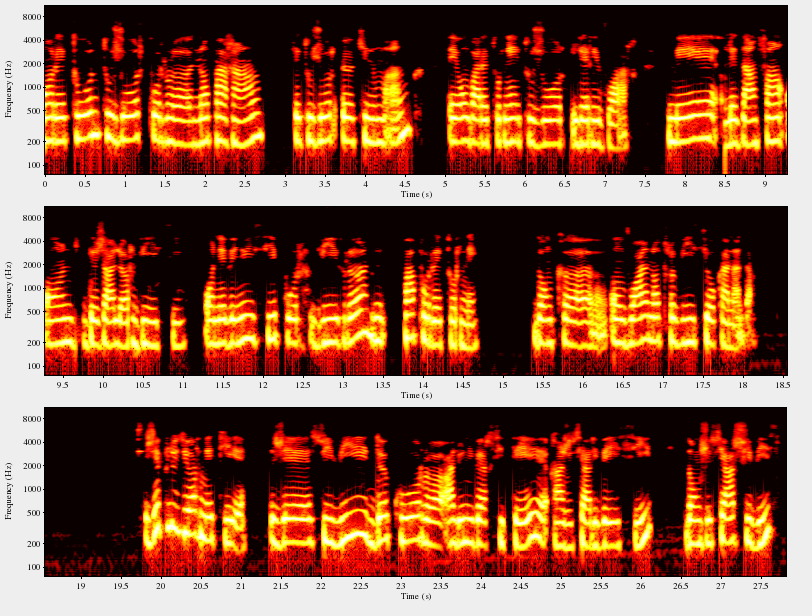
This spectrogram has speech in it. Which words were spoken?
on retourne toujours pour euh, nos parents. C'est toujours eux qui nous manquent et on va retourner toujours les revoir. Mais les enfants ont déjà leur vie ici. On est venu ici pour vivre, pas pour retourner. Donc, euh, on voit notre vie ici au Canada. J'ai plusieurs métiers. J'ai suivi deux cours euh, à l'université quand je suis arrivée ici. Donc, je suis archiviste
